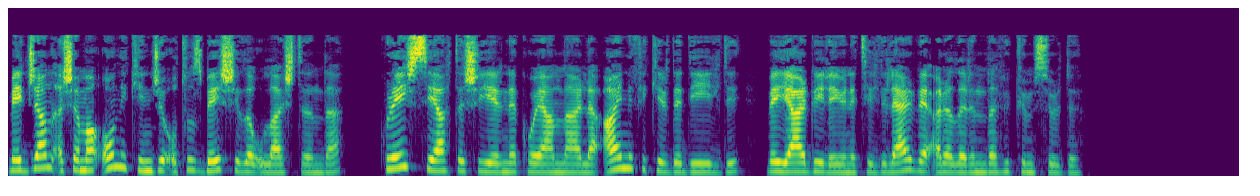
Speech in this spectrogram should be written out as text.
Meccan aşama 12. 35 yıla ulaştığında, Kureyş siyahtaşı yerine koyanlarla aynı fikirde değildi ve yargı ile yönetildiler ve aralarında hüküm sürdü.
